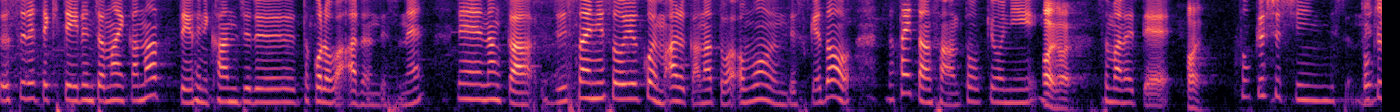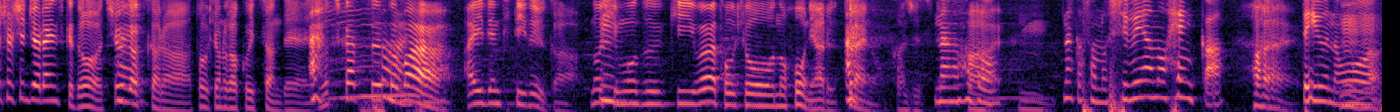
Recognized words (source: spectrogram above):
薄れてきているんじゃないかなっていうふうに感じるところはあるんですね。でなんか実際にそういう声もあるかなとは思うんですけどタイタンさん東京にはいはい住まれてはい東京出身ですよね。東京出身じゃないんですけど中学から東京の学校行ってたんで、あどっちかっていうとまあアイデンティティというかの紐づきは東京の方にあるくらいの感じですね。あなるほど。はい。うん。なんかその渋谷の変化はいっていうのを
